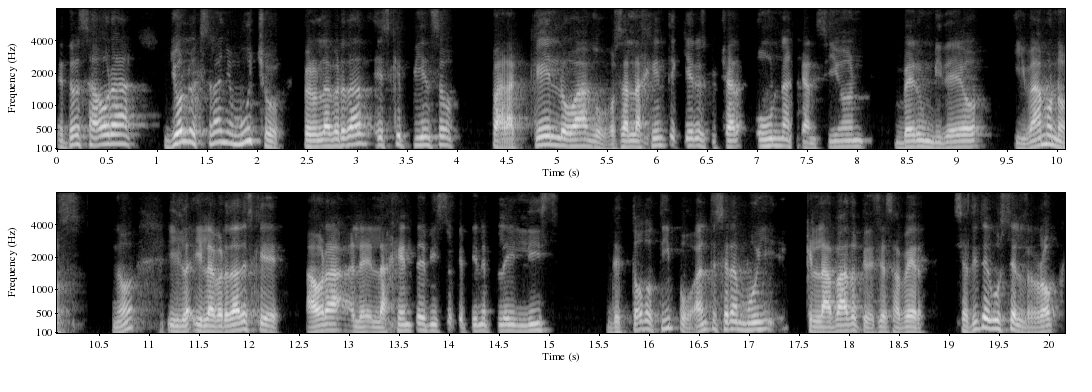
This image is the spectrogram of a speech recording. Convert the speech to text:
Entonces ahora yo lo extraño mucho, pero la verdad es que pienso, ¿para qué lo hago? O sea, la gente quiere escuchar una canción, ver un video y vámonos, ¿no? Y la, y la verdad es que ahora la gente he visto que tiene playlists de todo tipo. Antes era muy clavado que decías, a ver, si a ti te gusta el rock,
